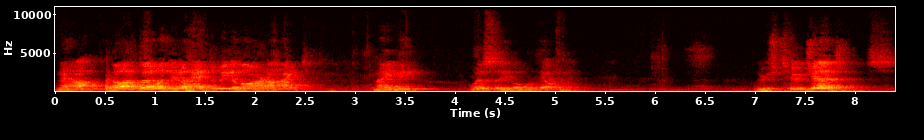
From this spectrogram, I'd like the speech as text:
Now, God willing, it'll have to be tomorrow night. Maybe. We'll see, Lord. Help me. There's two judgments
